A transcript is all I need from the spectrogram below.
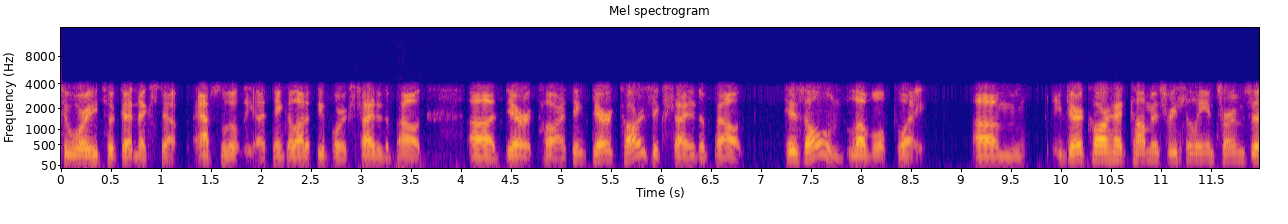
to where he took that next step. Absolutely. I think a lot of people are excited about uh, Derek Carr. I think Derek Carr is excited about his own level of play. Um, Derek Carr had comments recently in terms of,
